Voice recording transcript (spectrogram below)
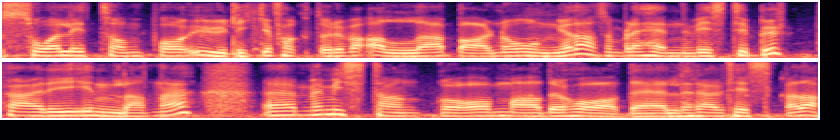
så litt sånn på ulike faktorer ved alle barn og unge da, som ble henvist til BUP her i Innlandet med mistanke om ADHD eller autisme. Da.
